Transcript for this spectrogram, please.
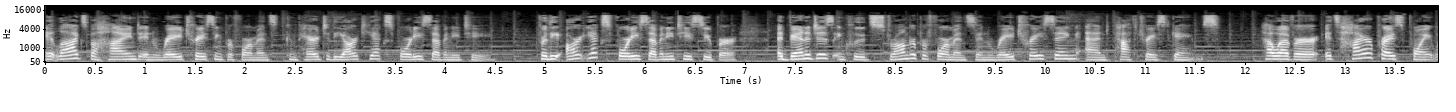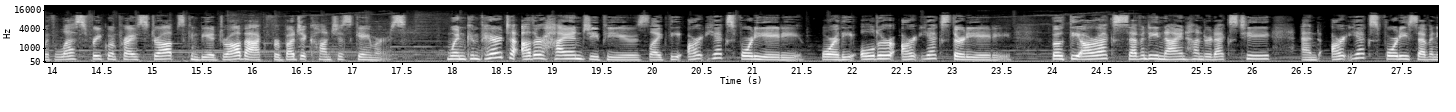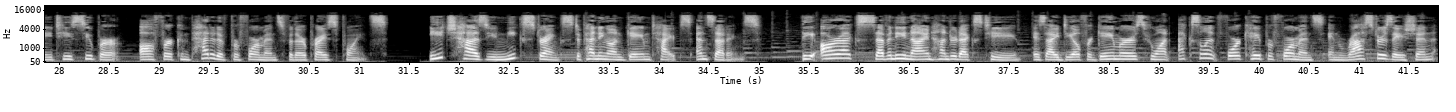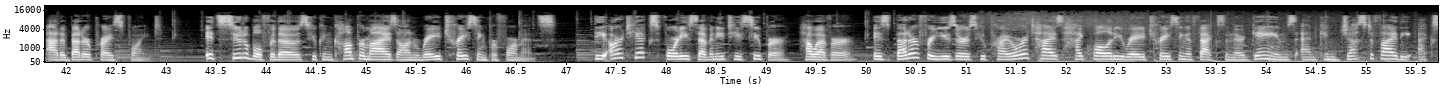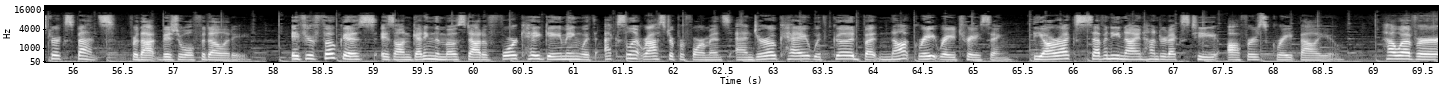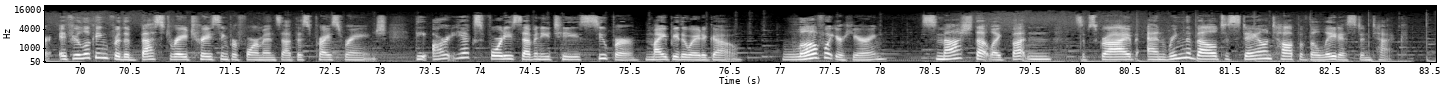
It lags behind in ray tracing performance compared to the RTX 4070 Ti. For the RTX 4070 Ti Super, advantages include stronger performance in ray tracing and path-traced games. However, its higher price point with less frequent price drops can be a drawback for budget-conscious gamers. When compared to other high-end GPUs like the RTX 4080 or the older RTX 3080, both the RX 7900 XT and RTX 4070 Ti Super offer competitive performance for their price points. Each has unique strengths depending on game types and settings. The RX 7900 XT is ideal for gamers who want excellent 4K performance in rasterization at a better price point. It's suitable for those who can compromise on ray tracing performance. The RTX 4070 Ti Super, however, is better for users who prioritize high-quality ray tracing effects in their games and can justify the extra expense for that visual fidelity. If your focus is on getting the most out of 4K gaming with excellent raster performance and you're okay with good but not great ray tracing, the RX 7900 XT offers great value. However, if you're looking for the best ray tracing performance at this price range, the RTX 4070 Ti Super might be the way to go. Love what you're hearing? Smash that like button, subscribe, and ring the bell to stay on top of the latest in tech.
